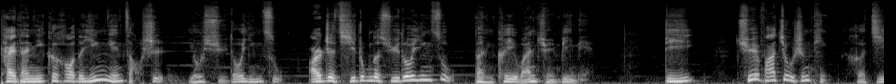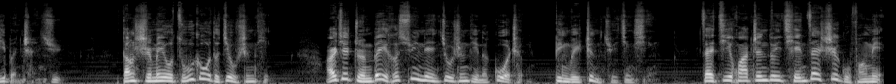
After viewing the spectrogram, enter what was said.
泰坦尼克号的英年早逝有许多因素，而这其中的许多因素本可以完全避免。第一，缺乏救生艇和基本程序，当时没有足够的救生艇，而且准备和训练救生艇的过程并未正确进行，在计划针对潜在事故方面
